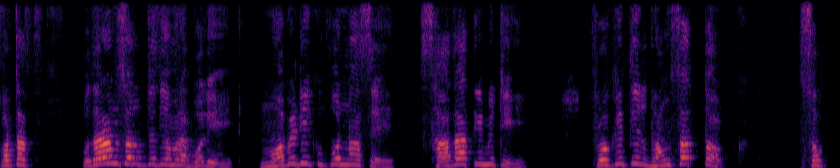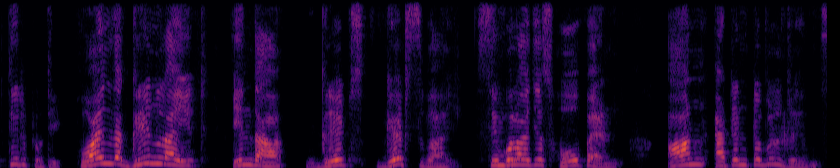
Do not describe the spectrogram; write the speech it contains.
অর্থাৎ উদাহরণস্বরূপ যদি আমরা বলি মবেডিক উপন্যাসে সাদা তিমিটি প্রকৃতির ধ্বংসাত্মক শক্তির প্রতীক। While the green light in the Great Gatsby symbolises hope and unattainable dreams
